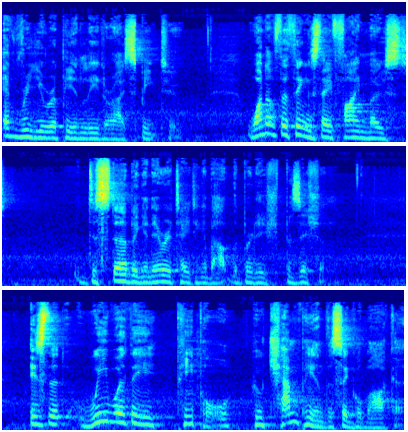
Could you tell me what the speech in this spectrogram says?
every European leader I speak to, one of the things they find most disturbing and irritating about the British position is that we were the people who championed the single market.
